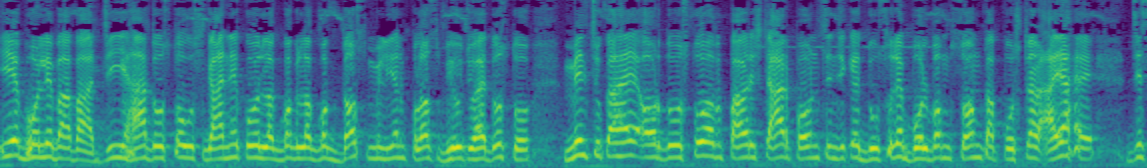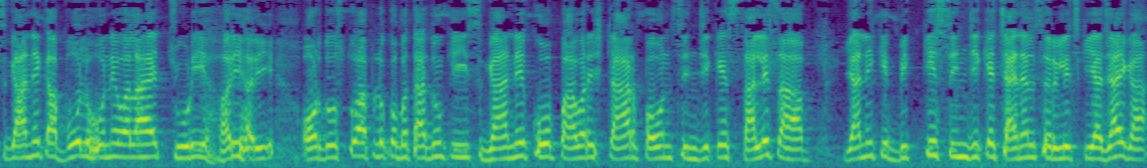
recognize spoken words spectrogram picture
ये भोले बाबा, जी हाँ दोस्तों, उस गाने को लगभग लगभग 10 मिलियन प्लस व्यू जो है दोस्तों, मिल चुका है। और दोस्तों, अब पावर स्टार पवन सिंह जी के दूसरे बोलबम सॉन्ग का पोस्टर आया है, जिस गाने का बोल होने वाला है चूड़ी हरी हरी और दोस्तों, आप लोग को बता दूँ कि इस गाने को पावर स्टार पवन सिंह जी के साले साहब, यानी कि बिक्की सिंह जी के चैनल से रिलीज़ किया जाएगा।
